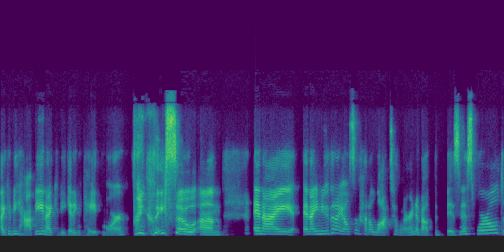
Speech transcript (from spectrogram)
I could be happy and I could be getting paid more, frankly. So um and I and I knew that I also had a lot to learn about the business world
